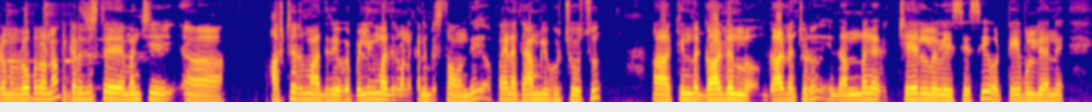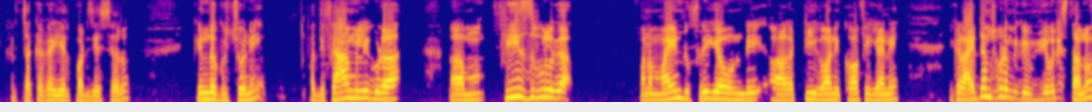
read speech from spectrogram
ఇప్పుడు మనం లోపల ఉన్నాం. ఇక్కడ చూస్తే మంచి ఆఫ్టర్ మాదిరి ఒక బిల్డింగ్ మాదిరి మనకు కనిపిస్తా ఉంది. పైన ఫ్యామిలీ కూర్చోవచ్చు. ఆ, కింద గార్డెన్లో గార్డెన్ చూడు ఇది అందంగా చైర్లు వేసేసి ఒక టేబుల్ అని ఇక్కడ చక్కగా ఏర్పాటు చేశారు. కింద కూర్చొని ప్రతి ఫ్యామిలీ కూడా feasible గా మన మైండ్ ఫ్రీగా ఉండి టీ కానీ కాఫీ కానీ ఇక్కడ ఐటమ్స్ కూడా మీకు వివరిస్తాను.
